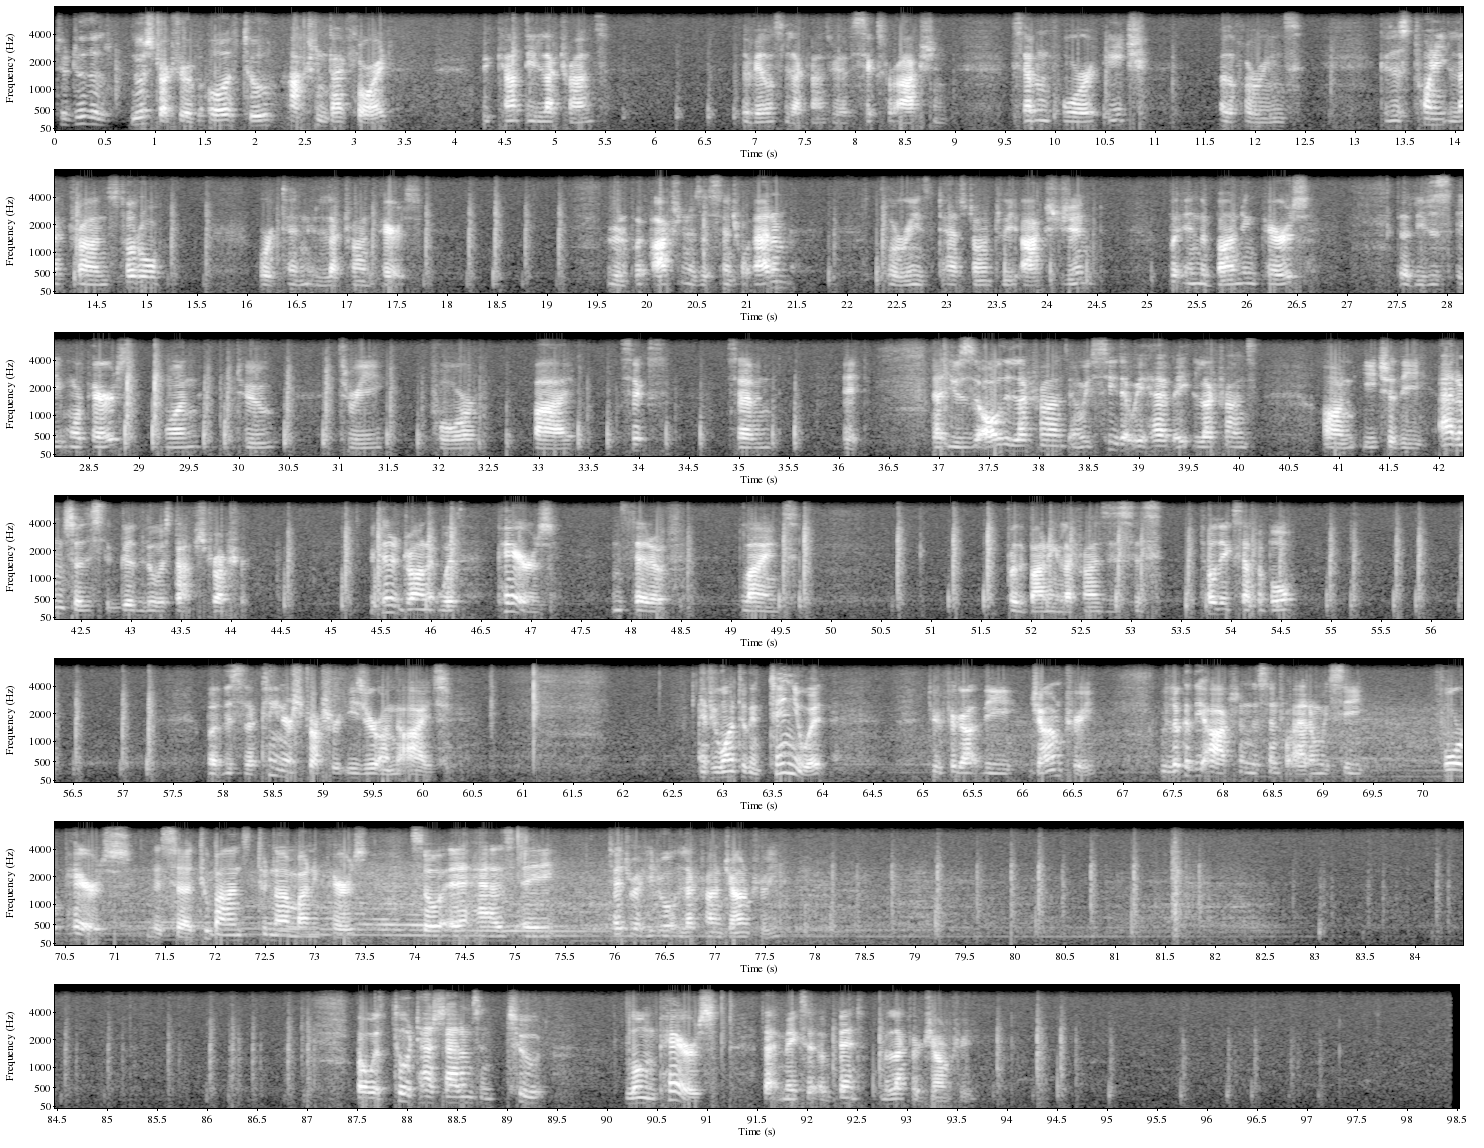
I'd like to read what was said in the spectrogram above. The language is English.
To do the Lewis structure of OF2 oxygen difluoride, we count the electrons, the valence electrons. We have six for oxygen, seven for each of the fluorines. Gives us 20 electrons total, or 10 electron pairs. We're going to put oxygen as a central atom, fluorines attached onto the oxygen, put in the bonding pairs. That leaves us eight more pairs. One, two, three, four, five, six, seven, eight. That uses all the electrons, and we see that we have eight electrons on each of the atoms, so this is a good Lewis dot structure. We could have drawn it with pairs instead of lines for the bonding electrons. This is totally acceptable. But this is a cleaner structure, easier on the eyes. If you want to continue it, to figure out the geometry, we look at the oxygen, the central atom, we see four pairs. This uh, two bonds, two non-bonding pairs. So it has a tetrahedral electron geometry. But with two attached atoms and two lone pairs, that makes it a bent molecular geometry.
